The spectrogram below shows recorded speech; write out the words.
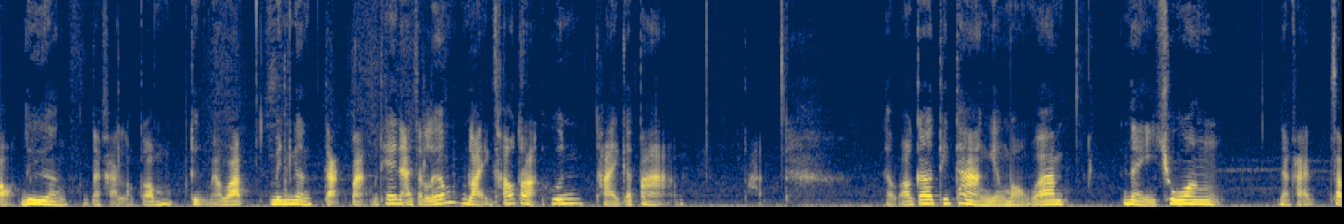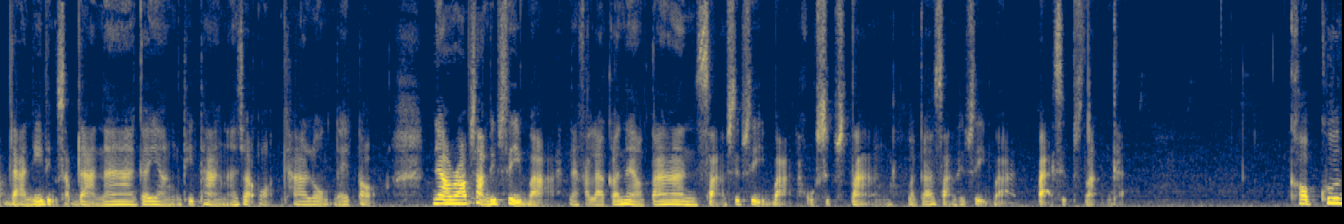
ต่อเนื่องนะคะแล้วก็ถึงแม้ว่าเม็ดเงินจากต่างประเทศอาจจะเริ่มไหลเข้าตลาดหุ้นไทยก็ตาม แต่ว่าก็ทิศทางยังมองว่าในช่วง นะคะสัปดาห์นี้ถึงสัปดาห์หน้าก็ยังทิศทางน่าจะอ่อนค่าลงได้ต่อ แนวรับ 34 บาทนะคะแล้วก็แนวต้าน 34 บาท 60 สตางค์แล้วก็ 34 บาท 80 สตางค์ค่ะ ขอบคุณ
